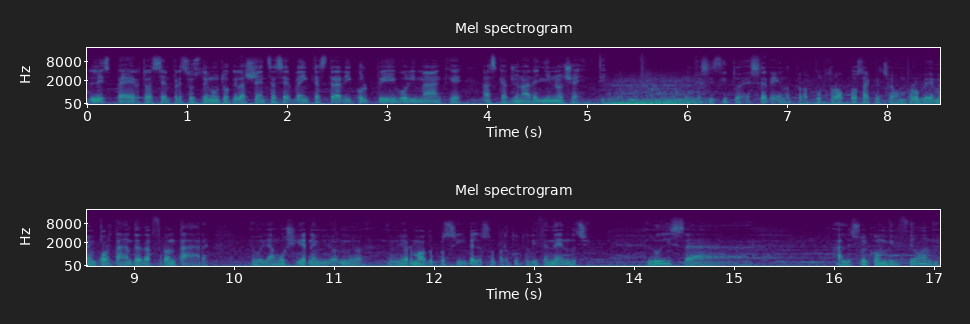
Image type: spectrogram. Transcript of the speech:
L'esperto ha sempre sostenuto che la scienza serve a incastrare i colpevoli, ma anche a scagionare gli innocenti. L'assistito è sereno, però purtroppo sa che c'è un problema importante da affrontare e vogliamo uscire nel miglior, nel miglior modo possibile, soprattutto difendendoci. Lui sa, ha le sue convinzioni,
